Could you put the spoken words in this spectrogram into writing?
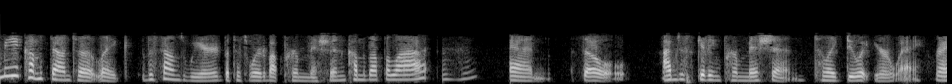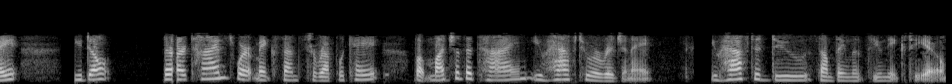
me, it comes down to like this sounds weird, but this word about permission comes up a lot, mm-hmm. and so I'm just giving permission to like do it your way, right? You don't there are times where it makes sense to replicate, but much of the time you have to originate. You have to do something that's unique to you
